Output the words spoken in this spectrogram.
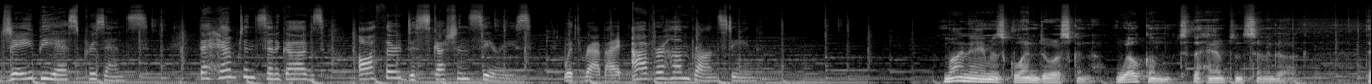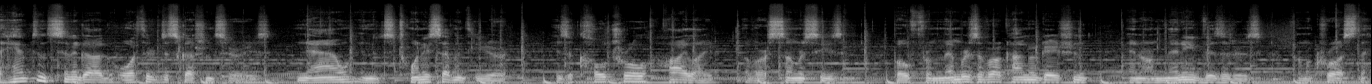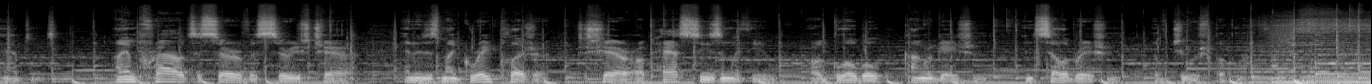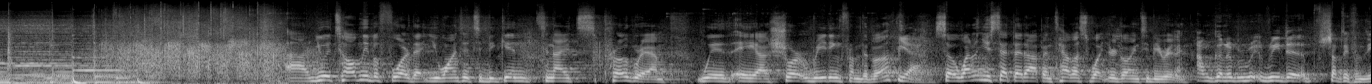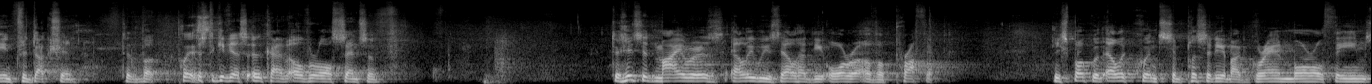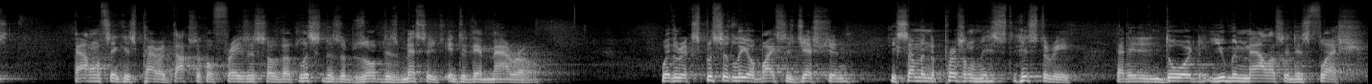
JBS presents the Hampton Synagogue's Author Discussion Series with Rabbi Avraham Bronstein. My name is Glenn Dorskin. Welcome to the Hampton Synagogue. The Hampton Synagogue Author Discussion Series, now in its 27th year, is a cultural highlight of our summer season, both for members of our congregation and our many visitors from across the Hamptons. I am proud to serve as series chair, and it is my great pleasure to share our past season with you, our global congregation, in celebration of Jewish Book Month. Uh, you had told me before that you wanted to begin tonight's program with a uh, short reading from the book. Yeah. So why don't you set that up and tell us what you're going to be reading? I'm going to re- read uh, something from the introduction to the book. Please. Just to give you a, kind of overall sense of. To his admirers, Elie Wiesel had the aura of a prophet. He spoke with eloquent simplicity about grand moral themes, balancing his paradoxical phrases so that listeners absorbed his message into their marrow. Whether explicitly or by suggestion, he summoned the personal his- history that had endured human malice in his flesh.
